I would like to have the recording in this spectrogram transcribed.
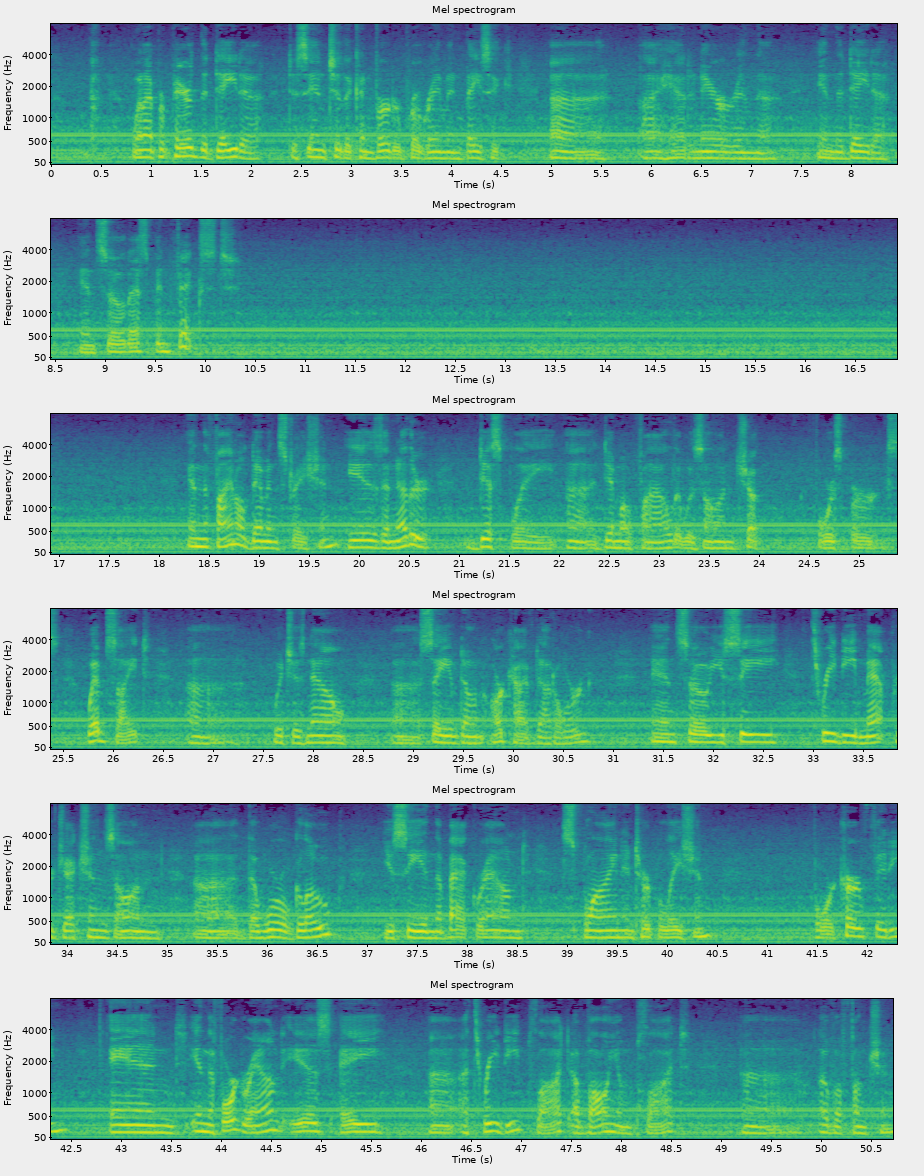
when I prepared the data to send to the converter program in BASIC, uh, I had an error in the in the data, and so that's been fixed. And the final demonstration is another display uh, demo file that was on Chuck Forsberg's website, uh, which is now uh, saved on archive.org. And so you see 3D map projections on uh, the world globe. You see in the background spline interpolation for curve fitting. And in the foreground is a, uh, a 3D plot, a volume plot uh, of a function.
